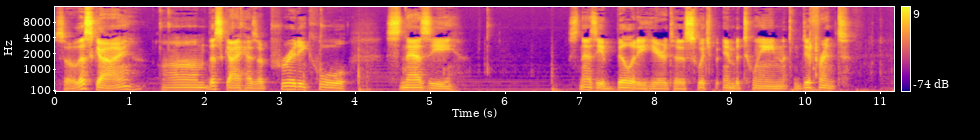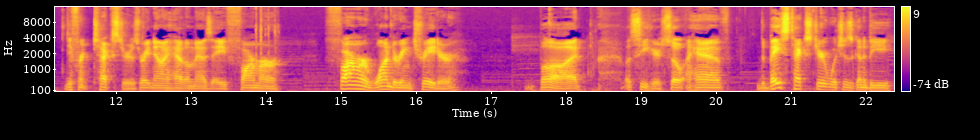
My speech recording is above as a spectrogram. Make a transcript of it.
So this guy, um, this guy has a pretty cool snazzy snazzy ability here to switch in between different different textures. Right now I have him as a farmer farmer wandering trader. But let's see here. So I have the base texture which is going to be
